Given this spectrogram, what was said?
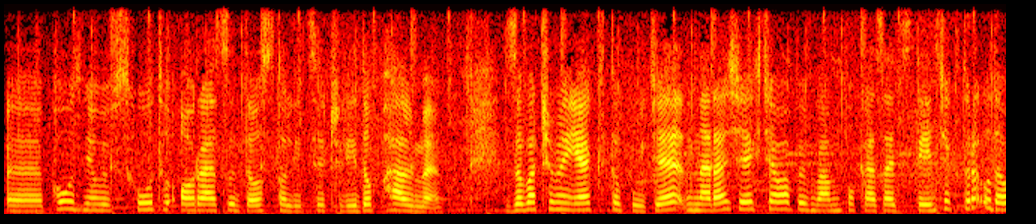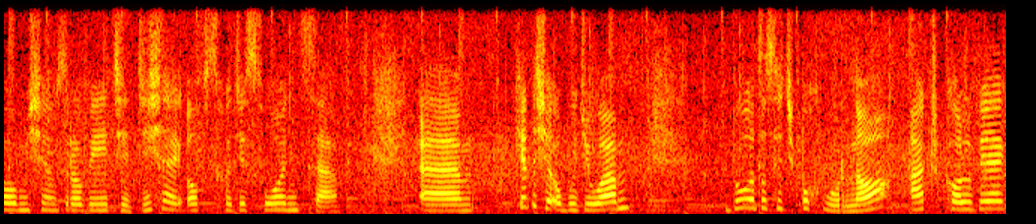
e, południowy wschód oraz do stolicy, czyli do Palmy. Zobaczymy, jak to pójdzie. Na razie chciałabym Wam pokazać zdjęcia, które udało mi się zrobić dzisiaj o wschodzie słońca. Kiedy się obudziłam, było dosyć pochmurno, aczkolwiek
